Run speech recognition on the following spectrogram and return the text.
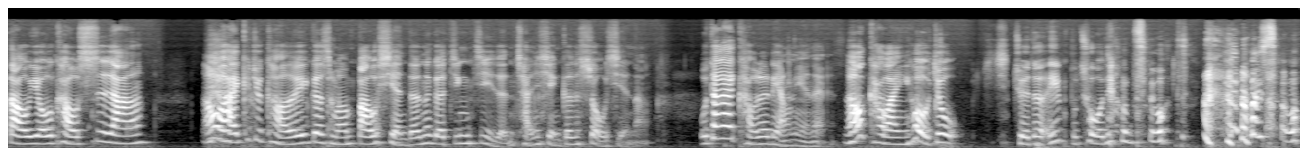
导游考试啊，然后我还去考了一个什么保险的那个经纪人，产险跟寿险啊。我大概考了两年哎，然后考完以后我就觉得哎不错这样子。我 为什么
